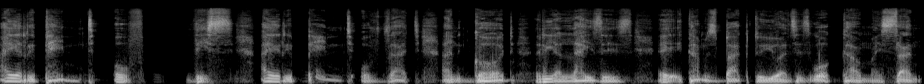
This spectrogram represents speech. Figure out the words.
I repent of this. I repent of that. And God realizes, uh, comes back to you and says, Welcome, my son.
